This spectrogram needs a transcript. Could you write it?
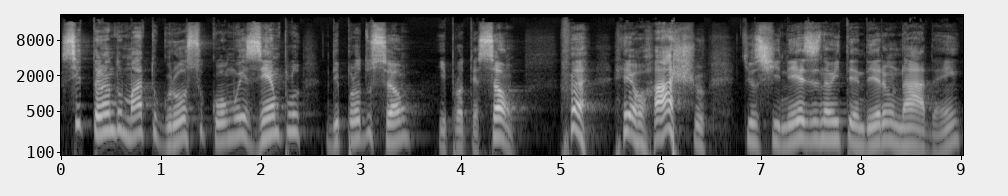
citando Mato Grosso como exemplo de produção e proteção. Eu acho que os chineses não entenderam nada, hein?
